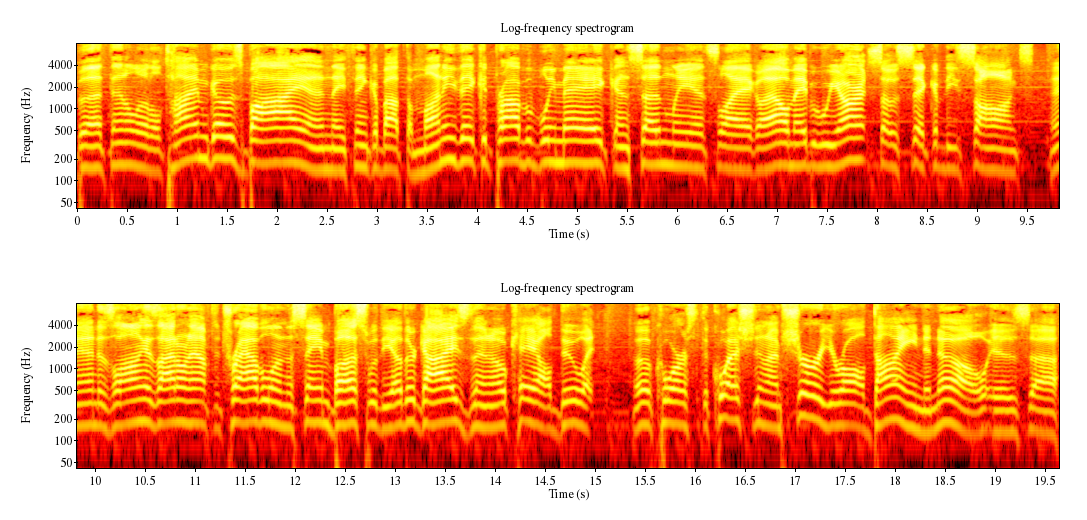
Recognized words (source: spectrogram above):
But then a little time goes by and they think about the money they could probably make, and suddenly it's like, well, maybe we aren't so sick of these songs. And as long as I don't have to travel in the same bus with the other guys, then okay, I'll do it. Of course, the question I'm sure you're all dying to know is uh,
